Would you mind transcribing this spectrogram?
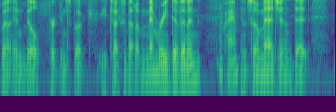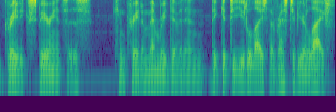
Well, in Bill Perkins' book, he talks about a memory dividend. Okay. And so imagine that great experiences can create a memory dividend that get to utilize the rest of your life,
